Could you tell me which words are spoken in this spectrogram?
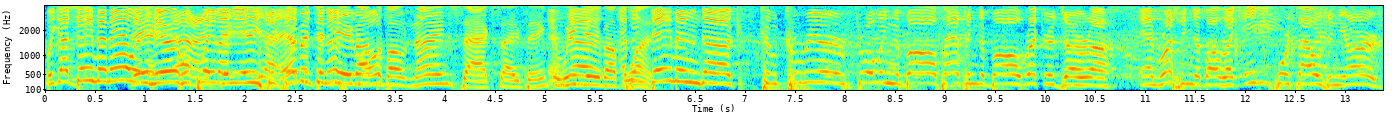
we got Damon Allen Dave- here who uh, played on the Da- 86 yeah, Edmonton Edmonton gave up about nine sacks, I think, and, we uh, gave up I one. think Damon uh, career throwing the ball, passing the ball records are uh, and rushing the ball like 84,000 yards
